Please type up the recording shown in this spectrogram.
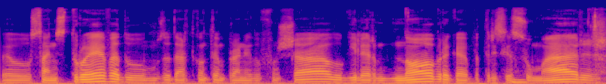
o Sainz Trueva, do Museu de Arte Contemporânea do Funchal, o Guilherme de Nóbrega, a Patrícia Somares.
